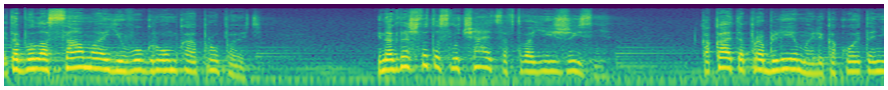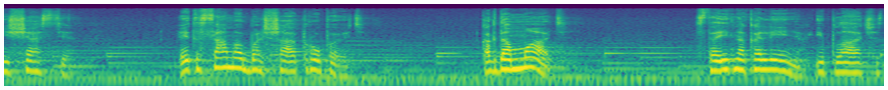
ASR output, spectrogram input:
это была самая его громкая проповедь. Иногда что-то случается в твоей жизни, какая-то проблема или какое-то несчастье. И это самая большая проповедь. Когда мать стоит на коленях и плачет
